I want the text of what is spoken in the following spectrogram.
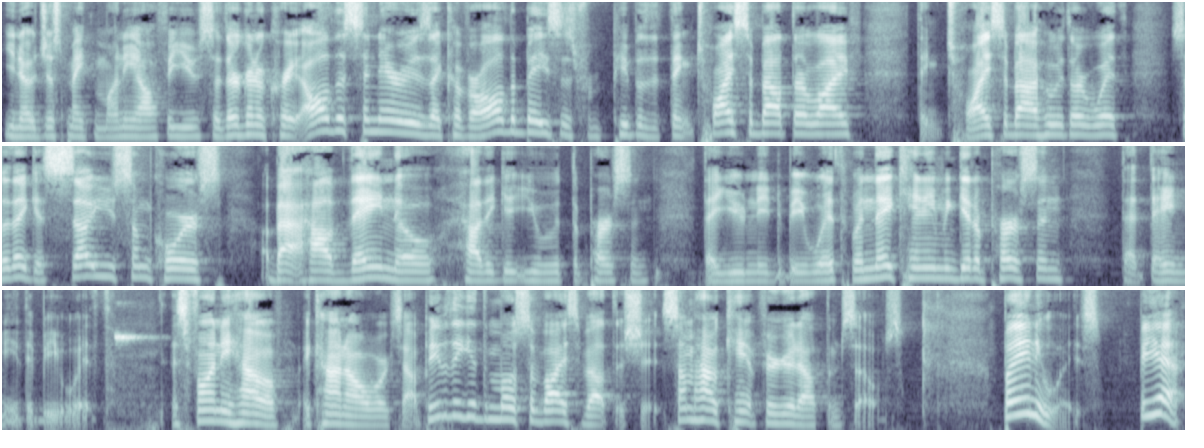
you know just make money off of you so they're going to create all the scenarios that cover all the bases for people to think twice about their life think twice about who they're with so they can sell you some course about how they know how to get you with the person that you need to be with when they can't even get a person that they need to be with. It's funny how it kind of all works out. People that get the most advice about this shit somehow can't figure it out themselves. But anyways, but yeah.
